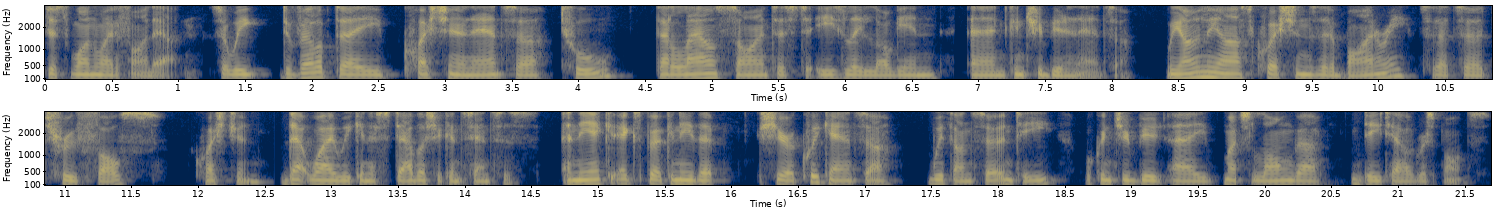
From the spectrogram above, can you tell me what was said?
just one way to find out. So we developed a question and answer tool that allows scientists to easily log in and contribute an answer. We only ask questions that are binary, so that's a true false question. That way, we can establish a consensus, and the expert can either share a quick answer with uncertainty or contribute a much longer, detailed response.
